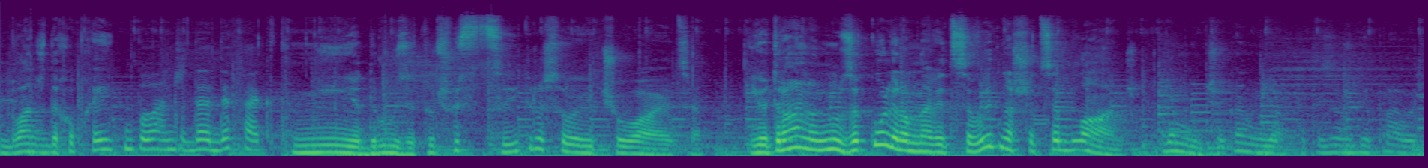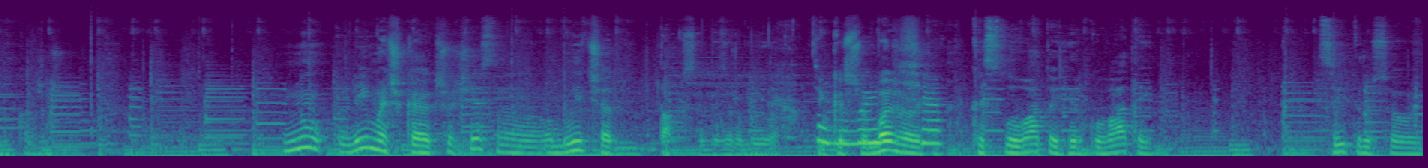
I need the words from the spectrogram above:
Бланш де хопхей? Бланш де дефект. Ні, друзі, тут щось цитрусове відчувається. І от реально, ну за кольором навіть це видно, що це бланш. Лімончик, а ну як ти? завжди правильно кажеш. Ну, лімочка, якщо чесно, обличчя так собі зробила. Тільки що бачили, кислуватий, гіркуватий, цитрусовий,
